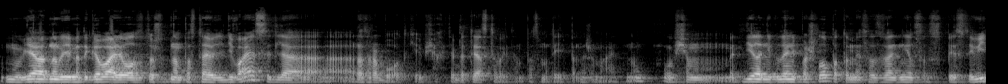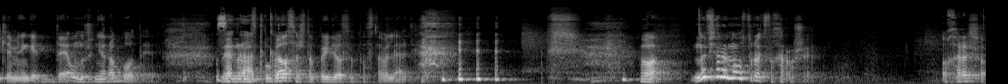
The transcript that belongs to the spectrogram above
Ну, Я одно время договаривался за то, чтобы нам поставили девайсы для разработки, вообще хотя бы тестовые там посмотреть, понажимать. Ну, в общем, это дело никуда не пошло, потом я созвонился с представителями, они говорят, да, он уже не работает. Наверное, Загадка. испугался, что придется поставлять. Вот. Но все равно устройство хорошее. О, хорошо.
